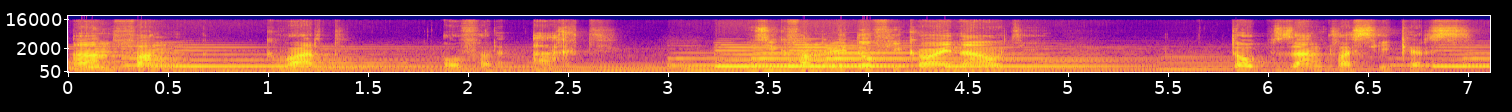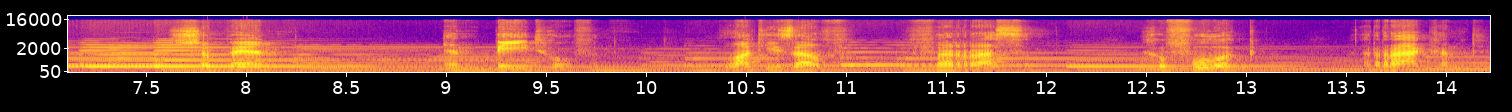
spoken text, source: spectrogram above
Aanvang kwart over acht. Muziek van Ludovico Einaudi. Top zangklassiekers. Chopin en Beethoven. Laat jezelf verrassen. Gevoelig, rakend,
